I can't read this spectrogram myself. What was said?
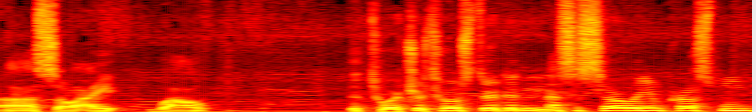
Uh, so I, while the Torture Toaster didn't necessarily impress me,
